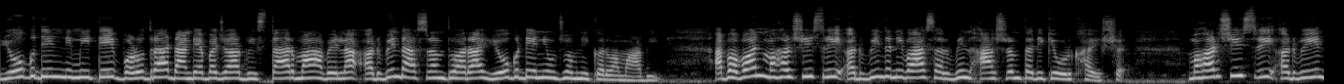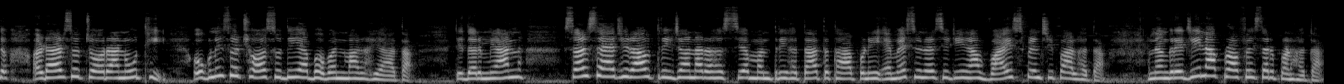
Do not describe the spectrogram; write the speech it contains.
યોગ દિન નિમિત્તે વડોદરા દાંડિયા બજાર વિસ્તારમાં આવેલા અરવિંદ આશ્રમ દ્વારા યોગ ડેની ઉજવણી કરવામાં આવી. આ ભવન મહર્ષિ શ્રી અરવિંદ નિવાસ અરવિંદ આશ્રમ તરીકે ઓળખાય છે. મહર્ષિ શ્રી અરવિંદ અઢારસો ચોરાણુંથી ઓગણીસો છ સુધી આ ભવનમાં રહ્યા હતા. તે દરમિયાન સર સયાજીરાવ ત્રીજાના રહસ્ય મંત્રી હતા તથા આપણી એમએસ યુનિવર્સિટીના વાઇસ પ્રિન્સિપાલ હતા અને અંગ્રેજીના પ્રોફેસર પણ હતા.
